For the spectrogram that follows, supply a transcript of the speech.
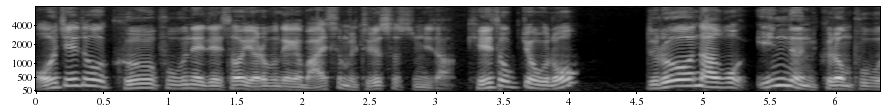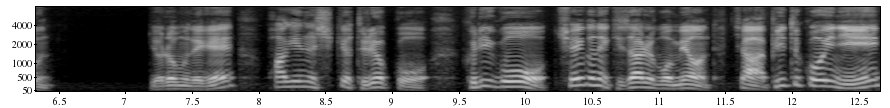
어제도 그 부분에 대해서 여러분에게 말씀을 드렸었습니다. 계속적으로 늘어나고 있는 그런 부분. 여러분에게 확인을 시켜 드렸고 그리고 최근에 기사를 보면 자 비트코인이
